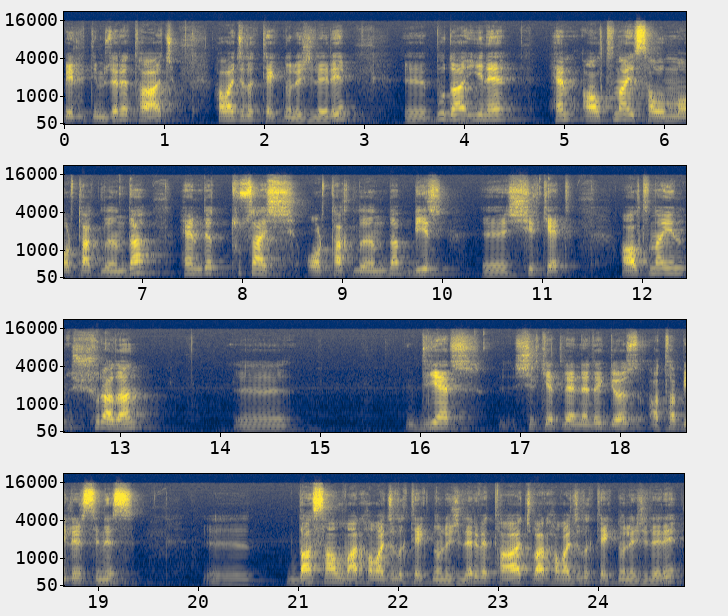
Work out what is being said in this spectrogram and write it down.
belirttiğim üzere Taç Havacılık Teknolojileri. E, bu da yine hem Altınay Savunma Ortaklığında hem de TUSAŞ ortaklığında bir e, şirket. Altınay'ın şuradan e, diğer şirketlerine de göz atabilirsiniz. E, DASAL var havacılık teknolojileri ve TAAÇ var havacılık teknolojileri.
